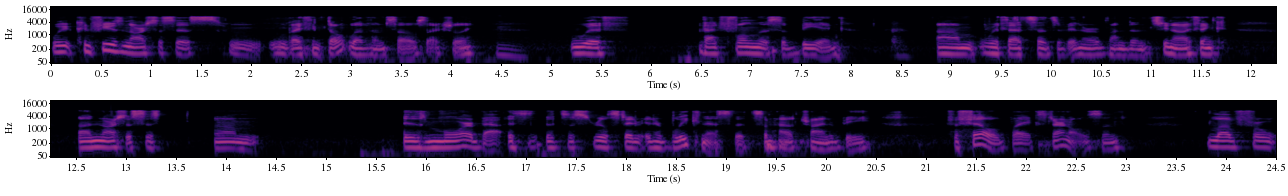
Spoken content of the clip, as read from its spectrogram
we confuse narcissists who, who I think don't love themselves actually mm. with that fullness of being, um, with that sense of inner abundance. You know, I think a narcissist um, is more about it's it's this real state of inner bleakness that's somehow trying to be fulfilled by externals. And love for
